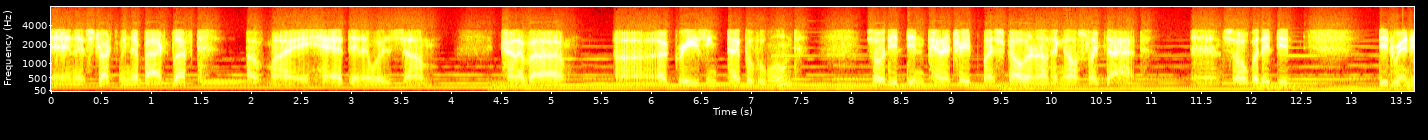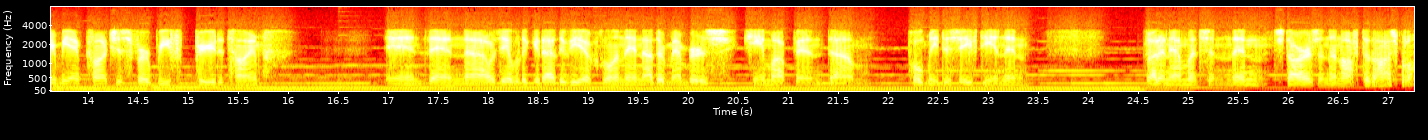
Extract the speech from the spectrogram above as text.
and it struck me in the back left of my head, and it was um, kind of a, uh, a grazing type of a wound. So it didn't penetrate my skull or nothing else like that. And so, but it did did render me unconscious for a brief period of time. And then uh, I was able to get out of the vehicle, and then other members came up and um, pulled me to safety, and then got an ambulance, and then stars, and then off to the hospital.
